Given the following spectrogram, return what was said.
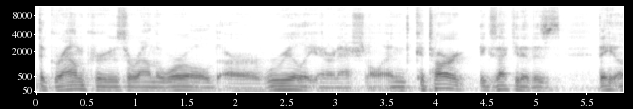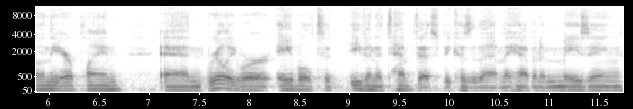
The ground crews around the world are really international, and Qatar executive is they own the airplane and really we're able to even attempt this because of them. They have an amazing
